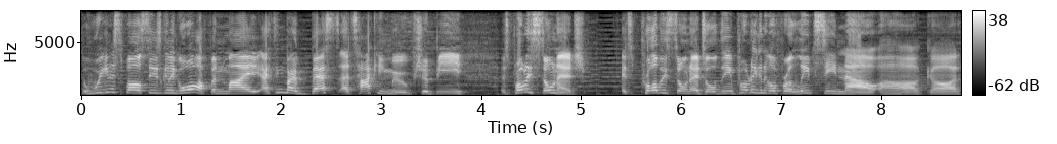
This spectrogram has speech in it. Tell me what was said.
The weakness policy is going to go off, and my... I think my best attacking move should be... It's probably Stone Edge. It's probably Stone Edge, although you're probably to go for a Leech Seed now. Oh, God.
